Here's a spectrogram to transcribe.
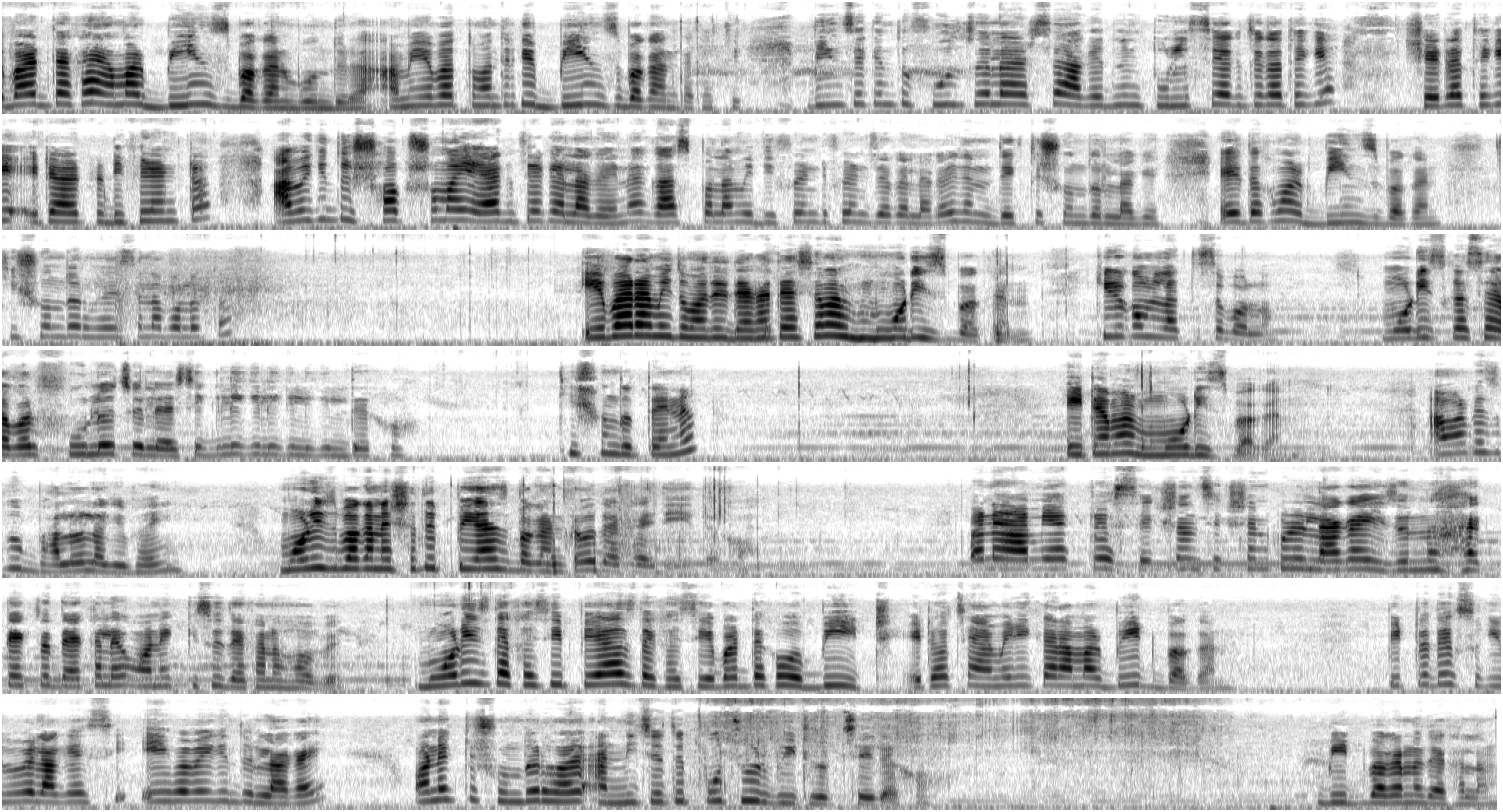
এবার দেখায় আমার বিনস বাগান, বন্ধুরা। আমি এবার তোমাদেরকে বিনস বাগান দেখাচ্ছি। বিনসে কিন্তু ফুল চলে আসছে, আগের দিন তুলছে এক জায়গা থেকে, সেটা থেকে এটা একটা ডিফারেন্টটা আমি কিন্তু সব সময় এক জায়গায় লাগাই না, গাছপালা আমি ডিফারেন্ট ডিফারেন্ট জায়গায় লাগাই, যেন দেখতে সুন্দর লাগে। এই দেখো আমার বিনস বাগান। কি সুন্দর হয়েছে না বলো তো? এবার আমি তোমাদের দেখাতে আসছি আমার মরিচ বাগান। কীরকম লাগতেছে বলো? মরিচ গাছে আবার ফুলও চলে আসছে। গিলি গিলি গিলি গিলি, দেখো। কি সুন্দর, তাই না? এটা আমার মরিচ বাগান। আমার কাছে খুব ভালো লাগে ভাই। মরিচ বাগানের সাথে পেঁয়াজ বাগানটাও দেখাই দিই দেখো। মানে আমি একটা সেকশন সেকশন করে লাগাই, এই জন্য একটা একটা দেখালে অনেক কিছু দেখানো হবে। মরিচ দেখাইছি, পেঁয়াজ দেখাইছি, এবার দেখাবো বিট। এটা হচ্ছে আমেরিকার আমার বিট বাগান। বিটটা দেখছ কীভাবে লাগাইছি? এইভাবে কিন্তু লাগাই। অনেকটা সুন্দর হয় আর নিচেতে প্রচুর বিট হচ্ছে দেখো। বিট বাগানে দেখালাম।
